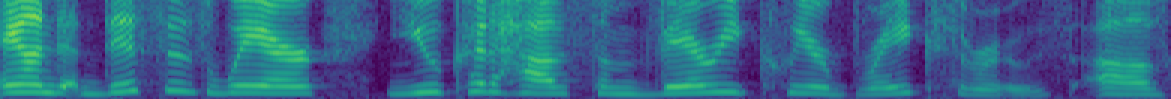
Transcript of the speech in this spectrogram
And this is where you could have some very clear breakthroughs of,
